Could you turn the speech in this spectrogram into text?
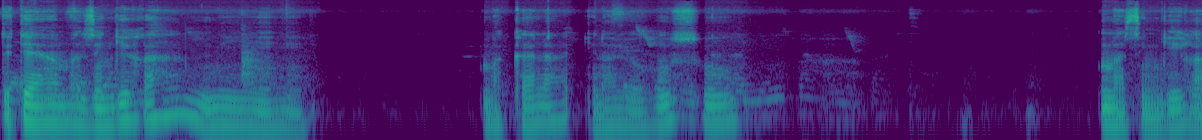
Tetea mazingira ni makala inayohusu mazingira.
